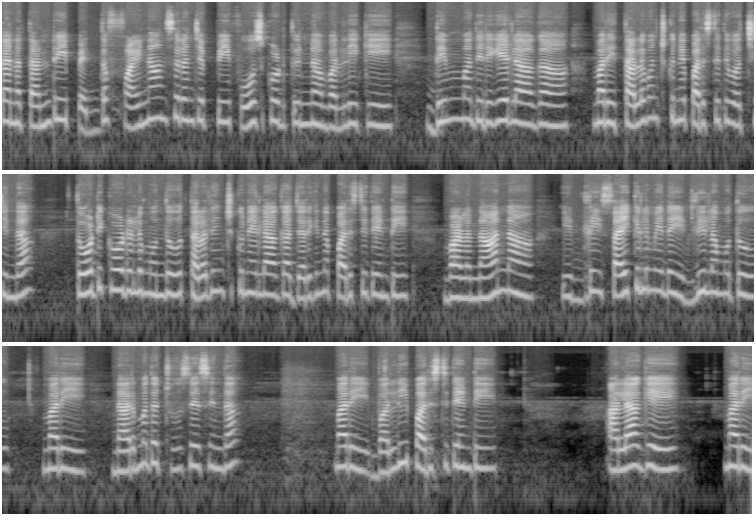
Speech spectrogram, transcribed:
తన తండ్రి పెద్ద ఫైనాన్సర్ అని చెప్పి ఫోజు కొడుతున్న వల్లికి దిమ్మ తిరిగేలాగా మరి తల వంచుకునే పరిస్థితి వచ్చిందా? తోటికోడల ముందు తలదించుకునేలాగా జరిగిన పరిస్థితి ఏంటి? వాళ్ళ నాన్న ఇడ్లీ సైకిల్ మీద ఇడ్లీలు అమ్ముతూ మరి నర్మద చూసేసిందా? మరి వల్లి పరిస్థితి ఏంటి? అలాగే మరి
